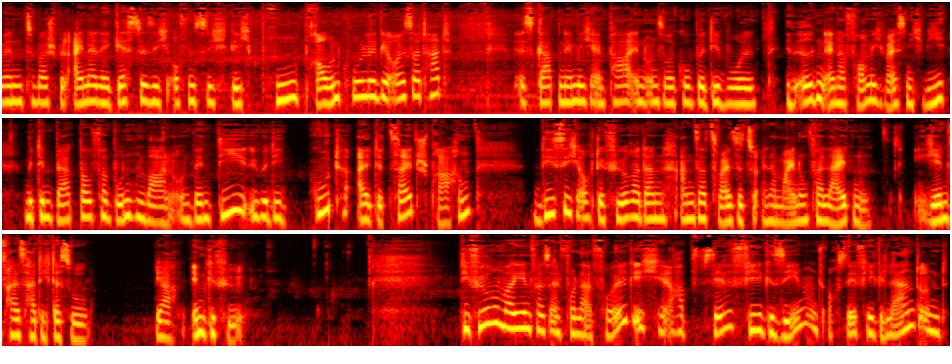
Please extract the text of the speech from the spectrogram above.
wenn zum Beispiel einer der Gäste sich offensichtlich pro Braunkohle geäußert hat. Es gab nämlich ein paar in unserer Gruppe, die wohl in irgendeiner Form, ich weiß nicht wie, mit dem Bergbau verbunden waren. Und wenn die über die gute alte Zeit sprachen, ließ sich auch der Führer dann ansatzweise zu einer Meinung verleiten. Jedenfalls hatte ich das so, ja, im Gefühl. Die Führung war jedenfalls ein voller Erfolg. Ich habe sehr viel gesehen und auch sehr viel gelernt und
